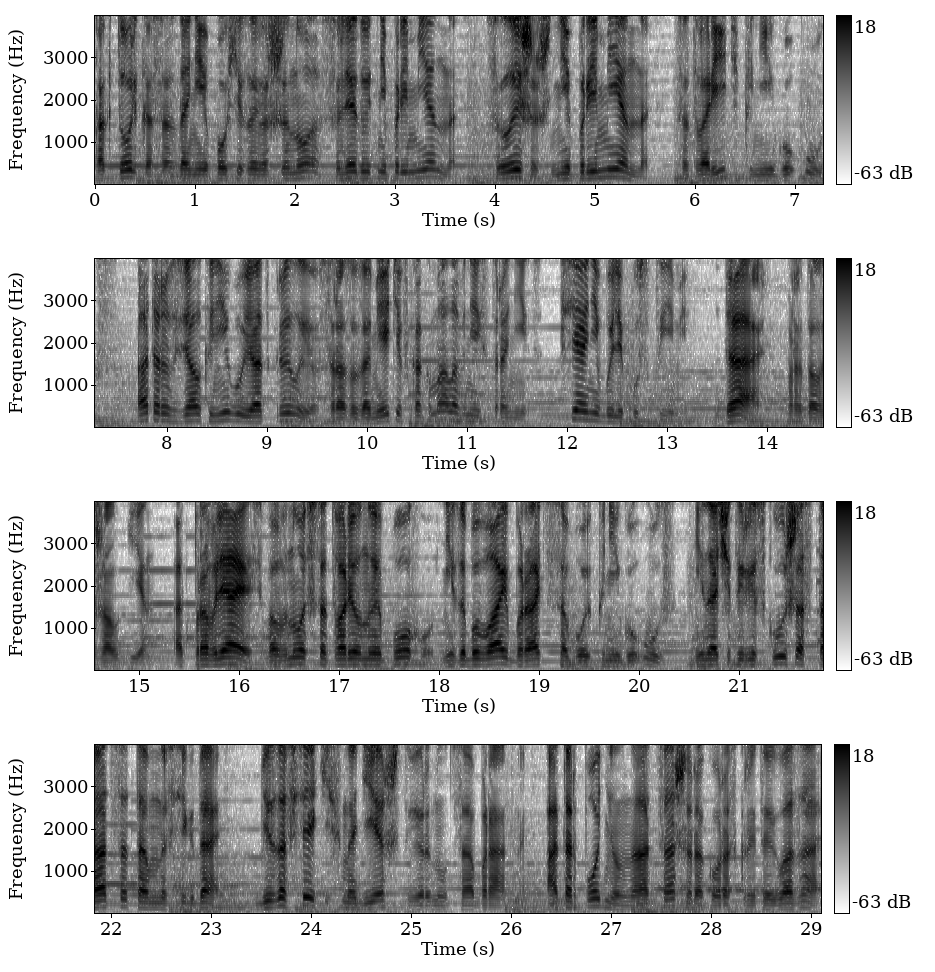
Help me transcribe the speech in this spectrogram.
Как только создание эпохи завершено, следует непременно, слышишь, непременно, сотворить книгу Уз. Атор взял книгу и открыл ее, сразу заметив, как мало в ней страниц. Все они были пустыми. «Да», — продолжал Ген, — «отправляясь во вновь сотворенную эпоху, не забывай брать с собой книгу Уз, иначе ты рискуешь остаться там навсегда, безо всяких надежд вернуться обратно». Атор поднял на отца широко раскрытые глаза.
